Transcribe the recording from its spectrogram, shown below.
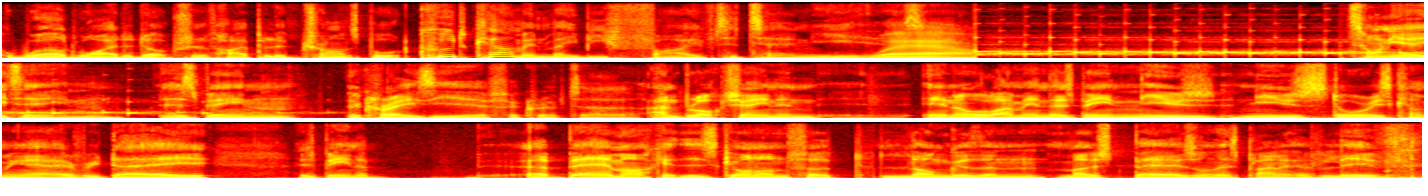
worldwide adoption of Hyperloop transport could come in maybe five to 10 years. Wow. 2018 has been a crazy year for crypto and blockchain in in all. I mean, there's been news news stories coming out every day. There's been a a bear market that's gone on for longer than most bears on this planet have lived.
